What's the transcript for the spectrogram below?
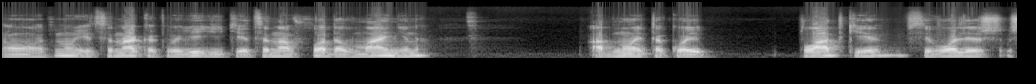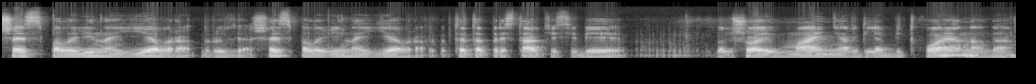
Вот, ну и цена, как вы видите, цена входа в майнинг. Одной такой платки всего лишь 6,5 евро, друзья. 6,5 евро. Вот это представьте себе большой майнер для биткоина, да.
